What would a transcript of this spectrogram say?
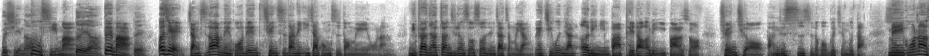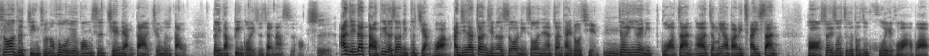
不行啊，不行嘛。对呀，对嘛。对。而且讲实话，美国连前十大连一家公司都没有啦。你不要人家赚钱的时候说人家怎么样？那请问人家二零零八赔到二零一八的时候，全球百分之四十的货柜全部倒。美国那时候的仅存的货柜公司前两大全部都倒。被他并购也是在那时候，是啊，人家倒闭的时候你不讲话，啊，人家赚钱的时候你说人家赚太多钱，嗯，就因为你寡占啊，怎么样把你拆散，哦，所以说这个都是废话，好不好？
